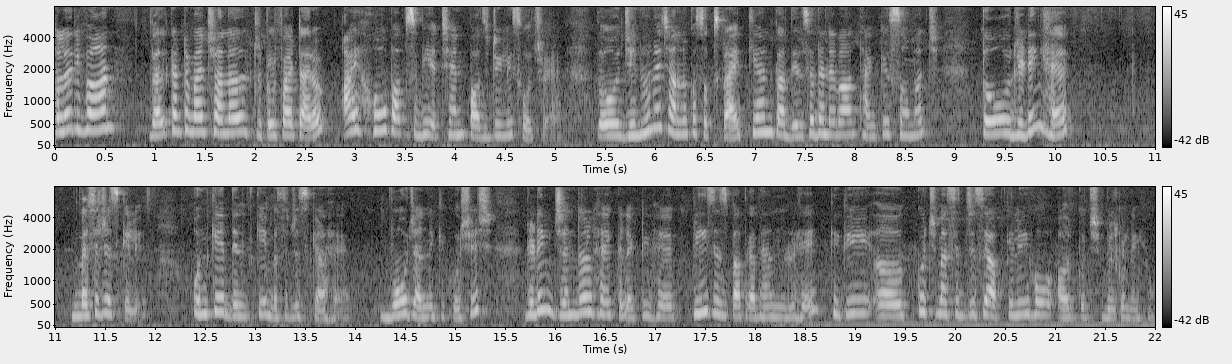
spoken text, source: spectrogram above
हेलो रिवान welcome to my channel triple five tarot I hope आप सभी अच्छे एंड पॉजिटिवली सोच रहे हैं। तो जिन्होंने चैनल को सब्सक्राइब किया, उनका दिल से धन्यवाद थैंक यू सो मच तो रीडिंग है मैसेजेस के लिए। उनके दिल के मैसेजेस क्या है? वो जानने की कोशिश। रीडिंग जनरल है कलेक्टिव है प्लीज़ इस बात का ध्यान रहे क्योंकि uh, कुछ मैसेज जैसे आपके लिए हो और कुछ बिल्कुल नहीं हो।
